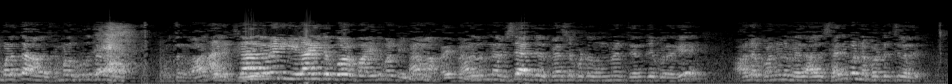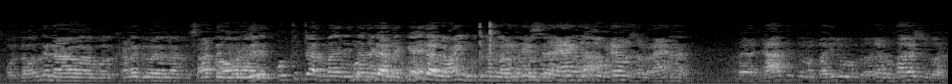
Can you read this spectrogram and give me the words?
சம்பளத்தை அவர் சம்பளம் கொடுத்தாங்க. அதுக்காகவே நீங்க இலாகிட்ட இது பண்ணீங்க. ஆமா அது வந்து நான் விசாரிச்சு பேசப்பட்ட உண்மைன்னு தெரிஞ்ச பிறகு அதை பண்ணணும். அது சரி பண்ணப்பட்டுருச்சு அது. ஒருத்தர் வந்து நான் ஒரு கணக்கு அதை கொடுத்துட்டார் மாதிரி வாங்கி கொடுத்துட்டோம்ல. ஒண்ணு சொல்றேன். ஜாதிக்கு நம்ம கொடுக்கறதுல ருபாவே சொல்லுவார்.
